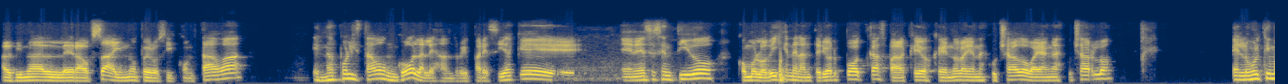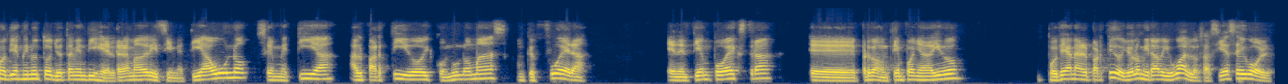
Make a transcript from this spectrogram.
al final era offside, ¿no? Pero si contaba, el Napoli estaba un gol, Alejandro, y parecía que en ese sentido, como lo dije en el anterior podcast, para aquellos que no lo hayan escuchado, vayan a escucharlo. En los últimos 10 minutos yo también dije, el Real Madrid si metía uno, se metía al partido y con uno más, aunque fuera en el tiempo extra, eh, perdón, tiempo añadido, podía ganar el partido. Yo lo miraba igual. O sea, si ese gol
